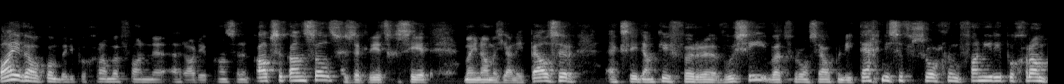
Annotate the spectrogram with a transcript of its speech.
baie welkom by die programme van uh, Radio Kansel en Kaapse Kansel. Soos ek reeds gesê het my naam is Janie Pelser. Ek sê dankie vir uh, Woesie wat vir ons help met die tegniese versorging van hierdie program.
